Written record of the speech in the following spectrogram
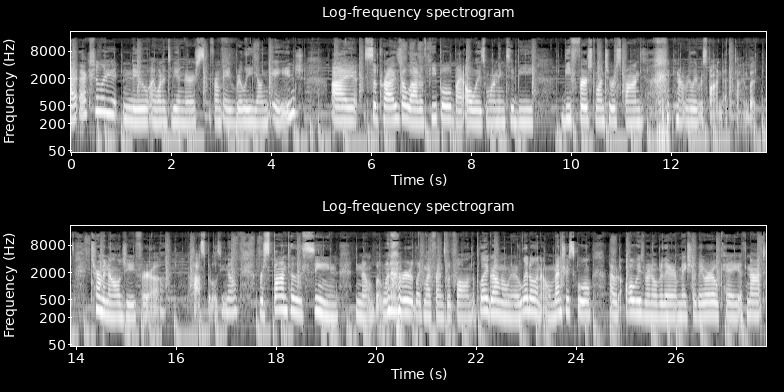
I actually knew I wanted to be a nurse from a really young age. I surprised a lot of people by always wanting to be the first one to respond. Not really respond at the time, but terminology for uh, hospitals, you know? Respond to the scene. No, but whenever like my friends would fall on the playground when we were little in elementary school, I would always run over there make sure they were okay. If not,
